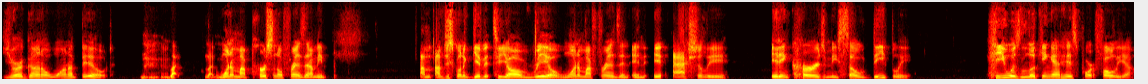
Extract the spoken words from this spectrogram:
you're gonna want to build. Mm-hmm. Like like mm-hmm. one of my personal friends, and I mean, I'm I'm just gonna give it to y'all real. One of my friends, and and it actually it encouraged me so deeply. He was looking at his portfolio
